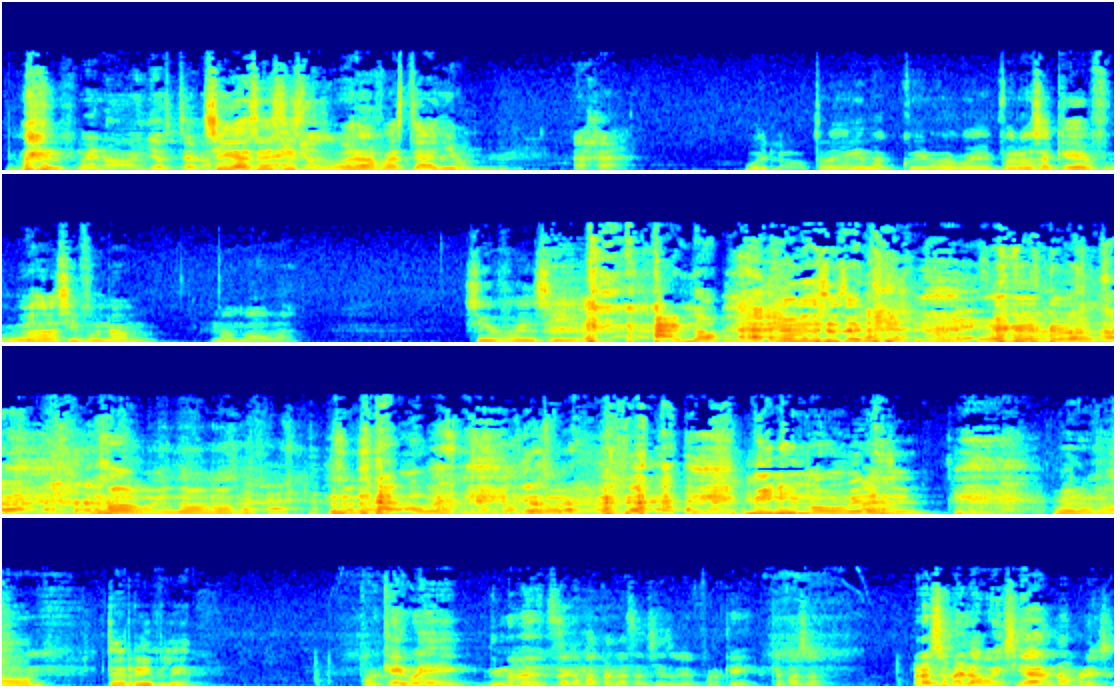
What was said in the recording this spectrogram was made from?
bueno, yo estoy Sí, hace este, o sea, fue este año. Ajá. Güey, lo otro, ya ni me acuerdo, güey. Pero sé que, o sea, sí fue una mamada. Sí, fue, sí. no, no me ese sentido. No, güey, no, no. Mínimo, hubiera sido. Pero no, terrible. ¿Por qué, güey? No me estás sacando con las ansias, güey. ¿Por qué? ¿Qué pasó? Resúmelo, güey, si dan nombres.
